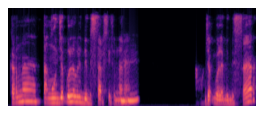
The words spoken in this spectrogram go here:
karena tanggung jawab gue lebih besar sih sebenarnya. Mhm. tanggung jawab gue lebih besar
